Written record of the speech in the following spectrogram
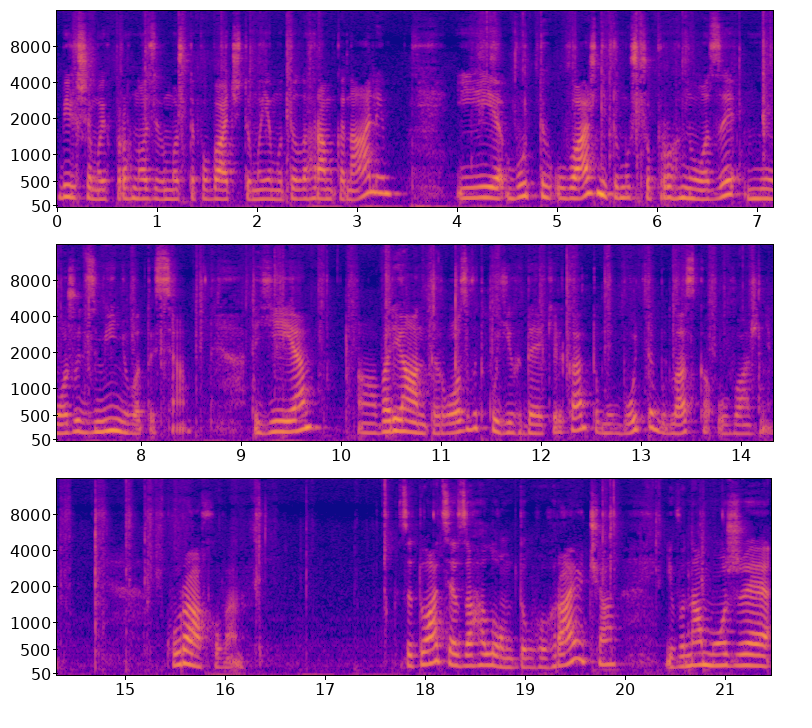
Більше моїх прогнозів ви можете побачити в моєму телеграм-каналі. І будьте уважні, тому що прогнози можуть змінюватися. Є варіанти розвитку, їх декілька, тому будьте, будь ласка, уважні. Курахове. Ситуація загалом довгограюча, і вона може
